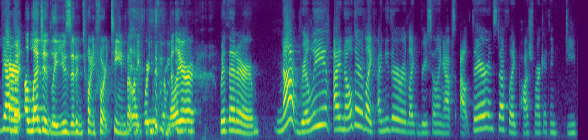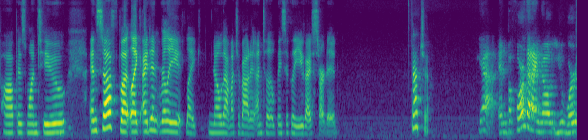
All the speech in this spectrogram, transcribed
Yeah, apparent- allegedly used it in 2014. But like, were you familiar with it, or Not really. I know they're like I knew there were like reselling apps out there and stuff like Poshmark. I think Depop is one too, and stuff. But like I didn't really like know that much about it until basically you guys started. gotcha? Yeah, and before that, I know you were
